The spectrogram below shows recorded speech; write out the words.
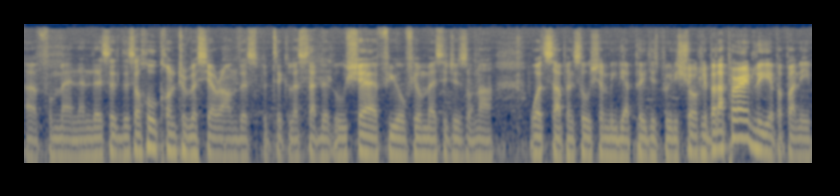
Uh, for men. And there's a, there's a whole controversy around this particular subject. We'll share a few of your messages on our WhatsApp and social media pages pretty shortly. But apparently, yeah, Papani,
